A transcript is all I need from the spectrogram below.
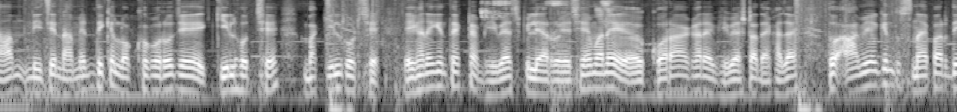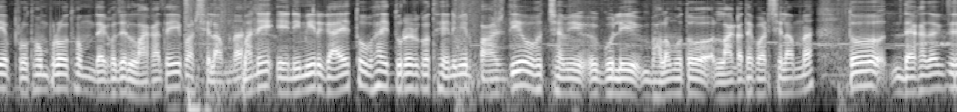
নাম, নিচে নামের দিকে লক্ষ্য করো যে কিল হচ্ছে বা কিল করছে এখানে কিন্তু একটা ভিভ্যাস প্লেয়ার রয়েছে মানে কড়া আকারে ভিভ্যাসটা দেখা যায়। তো আমিও কিন্তু স্নাইপার দিয়ে প্রথম প্রথম দেখো যে লাগাতেই পারছিলাম না। মানে এনিমির গায়ে তো ভাই দূরের কথা, এনিমির পাশ দিয়েও হচ্ছে আমি গুলি ভালো মতো লাগাতে পারছিলাম না। তো দেখা যাক যে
